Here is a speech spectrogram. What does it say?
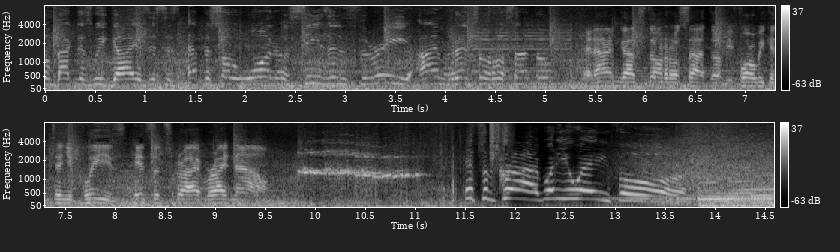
Welcome back this week, guys. This is episode one of season three. I'm Renzo Rossato. And I'm Gaston Rossato. Before we continue, please hit subscribe right now. Hit subscribe. What are you waiting for?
